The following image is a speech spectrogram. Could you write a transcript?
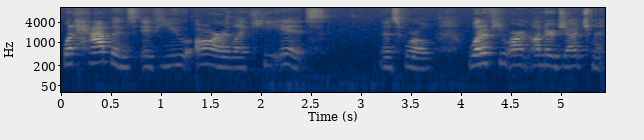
what happens if you are like he is in this world? What if you aren't under judgment?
